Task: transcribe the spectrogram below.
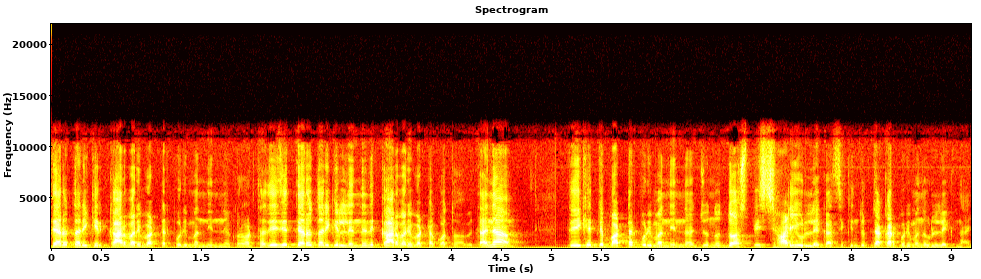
তেরো তারিখের কারবারি বাট্টার পরিমাণ নির্ণয় করো। অর্থাৎ এই যে তেরো তারিখের লেনদেনে কারবারি বাট্টা কত হবে, তাই না? তো এই ক্ষেত্রে বাট্টার পরিমাণ নির্ণয়ের জন্য দশ পিস শাড়ি উল্লেখ আছে, কিন্তু টাকার পরিমাণ উল্লেখ নাই।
